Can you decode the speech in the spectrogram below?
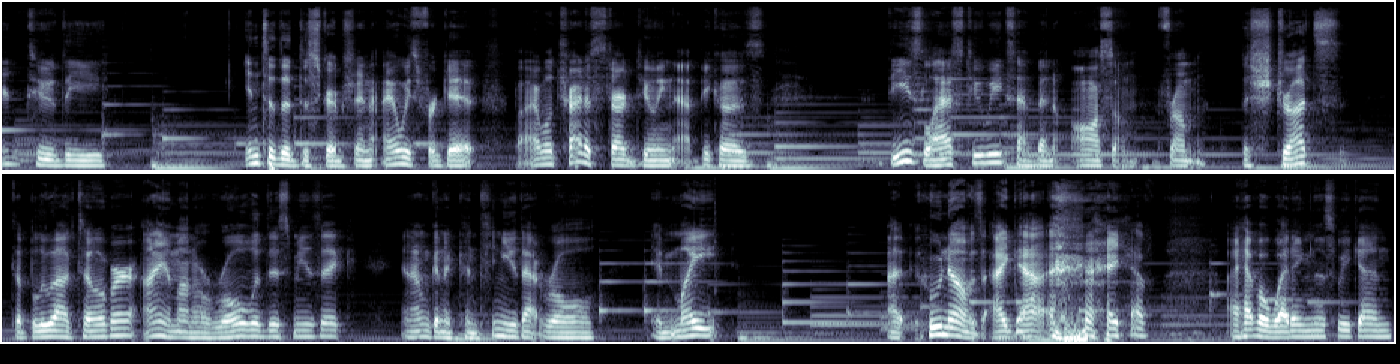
into the into the description. I always forget, but I will try to start doing that because these last two weeks have been awesome. From the struts to Blue October, I am on a roll with this music and I'm gonna continue that roll. It might, who knows? I got, I have, I have a wedding this weekend,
